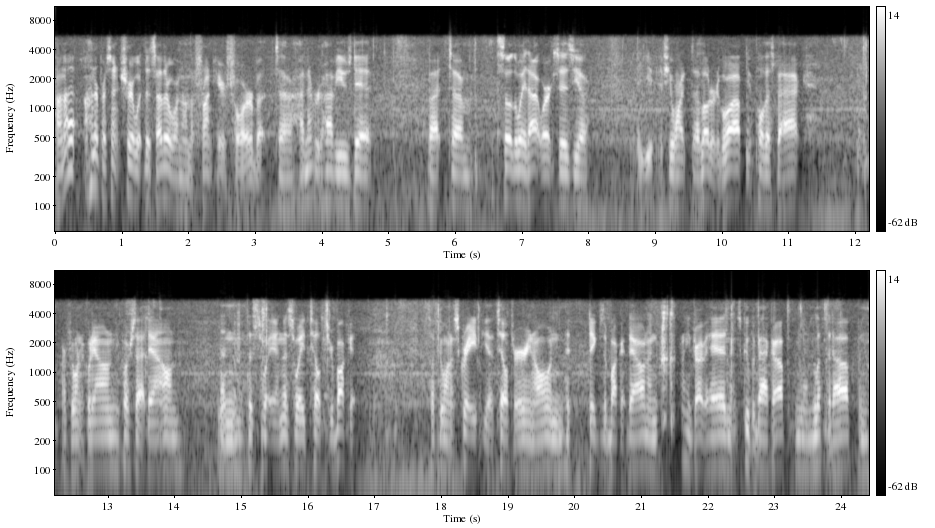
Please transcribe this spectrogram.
I'm not 100% sure what this other one on the front here is for but uh, I never have used it but um, so the way that works is you, you, if you want the loader to go up, you pull this back, or if you want it to go down, you push that down. Then this way and this way tilts your bucket. So if you want to scrape, you tilt her, you know, and it digs the bucket down, and you drive ahead and scoop it back up, and then lift it up, and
